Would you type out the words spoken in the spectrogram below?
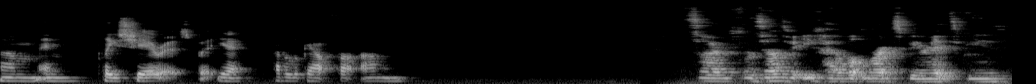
um, and please share it. But yeah, have a look out for um, Armin. So, from the sounds of it, you've had a lot more experience with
